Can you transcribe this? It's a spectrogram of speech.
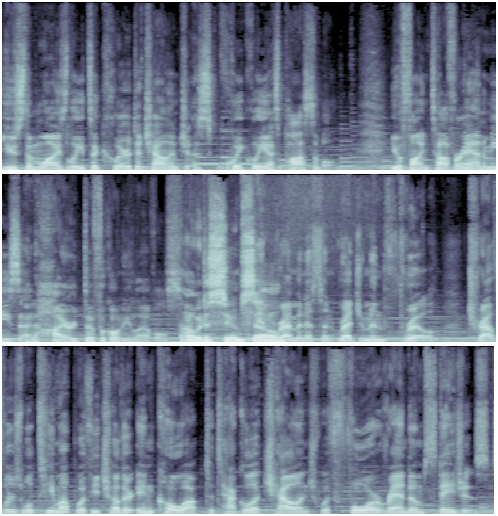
Use them wisely to clear the challenge as quickly as possible. You'll find tougher enemies at higher difficulty levels. I would assume so. In Reminiscent Regimen Thrill, travelers will team up with each other in co op to tackle a challenge with four random stages.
